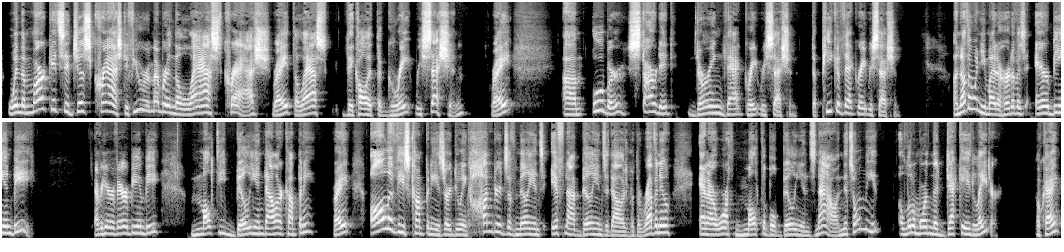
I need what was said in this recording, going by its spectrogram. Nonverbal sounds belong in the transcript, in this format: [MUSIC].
when the markets had just crashed. If you remember in the last crash, right? The last, they call it the Great Recession, right? Um, Uber started during that Great Recession, the peak of that Great Recession. Another one you might have heard of is Airbnb. Ever hear of Airbnb? Multi billion dollar company right? All of these companies are doing hundreds of millions, if not billions of dollars worth of revenue and are worth multiple billions now. And it's only a little more than a decade later. Okay.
